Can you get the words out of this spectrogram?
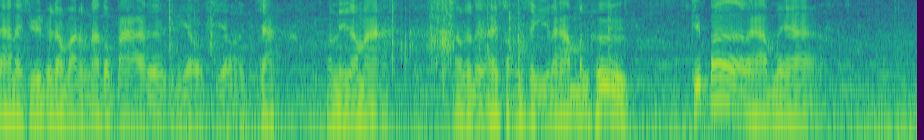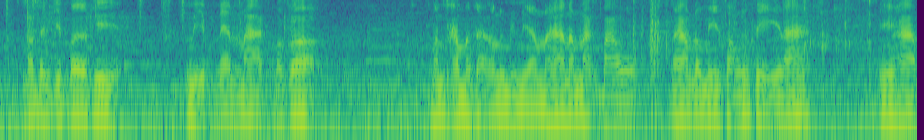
นะในชีวิตประจำวันของนักตกปลาเลยทีเดียวเชียวนะจ๊ะวันนี้จะมาเราจะเสนอให้สองสีนะครับ มันคือกิปเปอร์นะครับเนี่ยฮะมันเป็นกิปเปอร์ที่หนีบแน่นมากแล้วก็ มันทำมาจากอลูมิเนียมนะฮะน้ำหนักเบานะครับ เรามีสองสีนะ นี่ครับ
